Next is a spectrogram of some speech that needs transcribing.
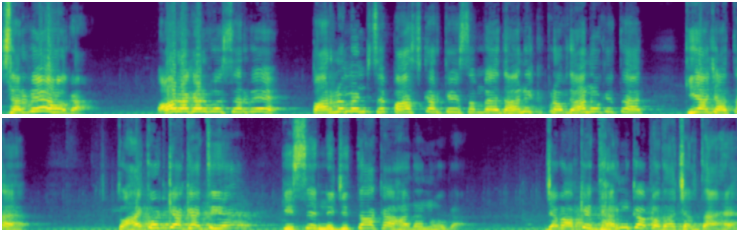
सर्वे होगा। और अगर वो सर्वे पार्लियामेंट से पास करके संवैधानिक प्रावधानों के तहत किया जाता है तो हाईकोर्ट क्या कहती है कि इससे निजता का हनन होगा। जब आपके धर्म का पता चलता है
